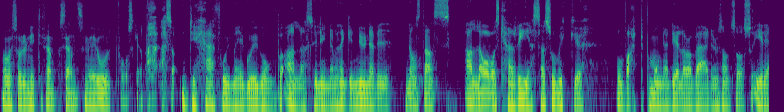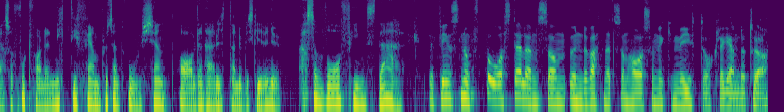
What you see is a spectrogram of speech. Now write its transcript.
vad sa du, 95 procent som är outforskat. Ah, Alltså, det här får ju mig att gå igång på alla cylindrar. Man tänker nu när vi någonstans, alla av oss kan resa så mycket och varit på många delar av världen och sånt så, så är det alltså fortfarande 95% okänt av den här ytan du beskriver nu. Alltså vad finns där? Det finns nog få ställen som under vattnet som har så mycket myter och legender tror jag.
